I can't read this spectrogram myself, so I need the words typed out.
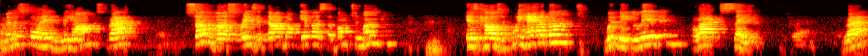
I mean, let's go ahead and be honest, right? Some of us, the reason God don't give us a bunch of money is because if we had a bunch, we'd be living like Satan. Right?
